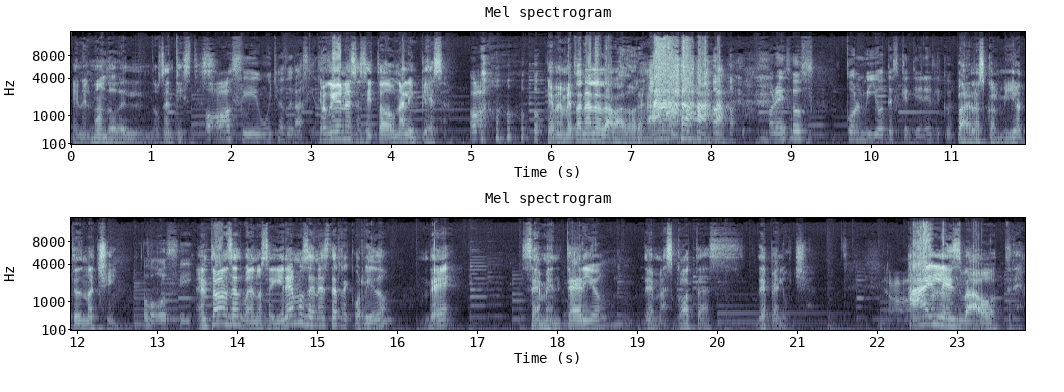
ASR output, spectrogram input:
en el mundo de los dentistas. Oh, sí, muchas gracias. Creo que yo necesito una limpieza. Oh, Que me metan a la lavadora. para esos colmillotes que tiene el licor. Para los colmillotes machín. Oh, sí. Entonces, bueno, seguiremos en este recorrido de cementerio de mascotas de peluche. Ahí les va otra.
